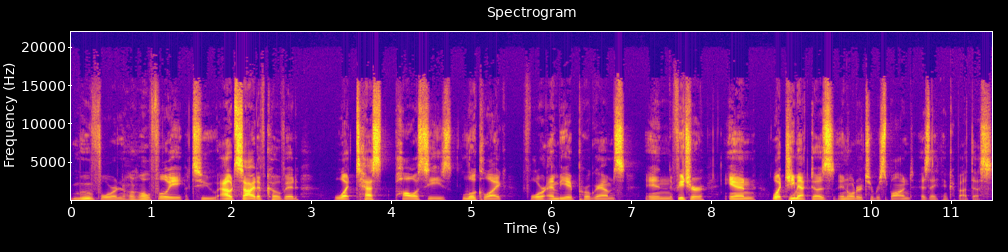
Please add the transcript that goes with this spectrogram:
move forward and hopefully to outside of COVID, what test policies look like for MBA programs in the future and what GMAC does in order to respond as they think about this.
